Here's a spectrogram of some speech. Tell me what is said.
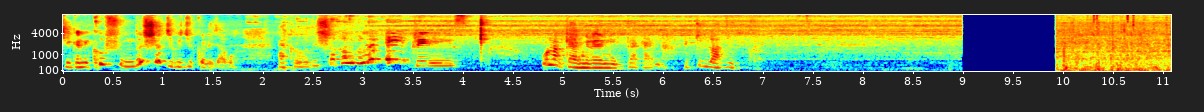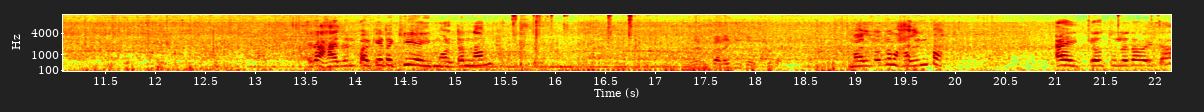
সেখানে খুব সুন্দর সাজুগুজু করে যাব। এখন আমাদের সকালবেলা এই ড্রেস ওনা ক্যামেরায় মুখ দেখায় না, একটু লাজুক। এটা হাইল্যান্ড পার্কে এটা কি এই মলটার নাম? মলটার নাম হাইল্যান্ড পার্ক এই কেউ তুলে দাও এটা।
